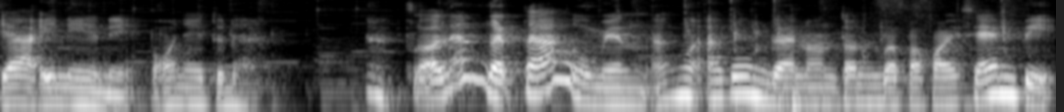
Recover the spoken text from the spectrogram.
Ya ini ini. Pokoknya itu dah. Soalnya nggak tahu men, aku aku nggak nonton Bapak Koi SMP.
